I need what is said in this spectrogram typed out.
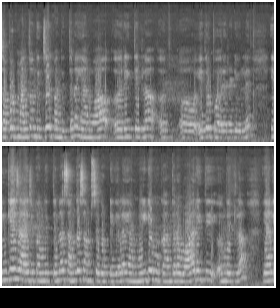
ಸಪೋರ್ಟ್ ಮಲ್ತೊಂದು ಇಜ್ಜೇರ್ ಬಂದಿತ್ತನ. ಯಾನ್ ಆ ರೀತಿಗ್ಲ ಎದುರು ಪೋಯರೆ ರೆಡಿ ಉಲ್ಲೆ ಇನ್ ಕೇಸ್ ಆಯ್ಜಿ ಬಂದಿತ್ತಿನ ಸಂಘ ಸಂಸ್ಥೆ ದೊಡ್ಡಗೆಲ್ಲ ಯಾನ್ ಮೀಡಿಯಾ ಮುಖಾಂತರ ವಾ ರೀತಿ ಒಂದಿಟ್ಲ ಯಾನ್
